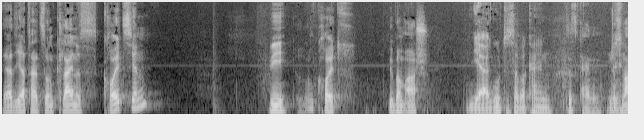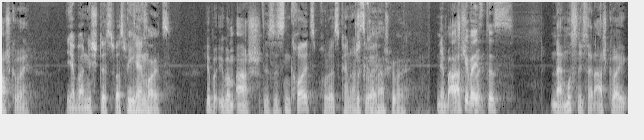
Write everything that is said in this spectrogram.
Ja, die hat halt so ein kleines Kreuzchen. Wie? So ein Kreuz überm Arsch. Ja, gut, das ist aber kein. Das ist kein Das ist ein Arschgeweih. Ja, aber nicht das, was wir wie ein kennen. Kreuz. Ja, aber überm Arsch. Das ist ein Kreuz, Bruder, das ist kein Das ist kein Arschgeweih. Arschgeweih. Ja, aber Arschgeweih ist das. Nein, muss nicht sein. Arschgeweih,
